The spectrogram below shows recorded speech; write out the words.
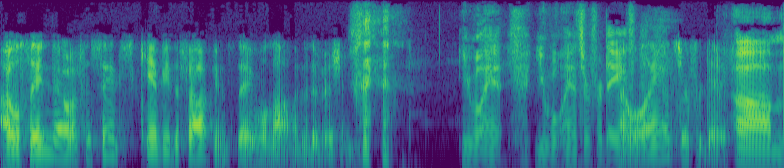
I will say no. If the Saints can't beat the Falcons, they will not win the division. You will an- you will answer for Dave. I will answer for Dave. Um,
